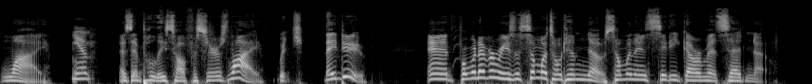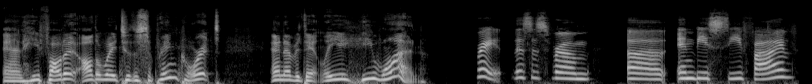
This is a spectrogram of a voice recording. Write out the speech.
lie," Yep. as in police officers lie, which they do. And for whatever reason, someone told him no. Someone in city government said no, and he fought it all the way to the Supreme Court, and evidently he won. Right. This is from uh, NBC Five.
